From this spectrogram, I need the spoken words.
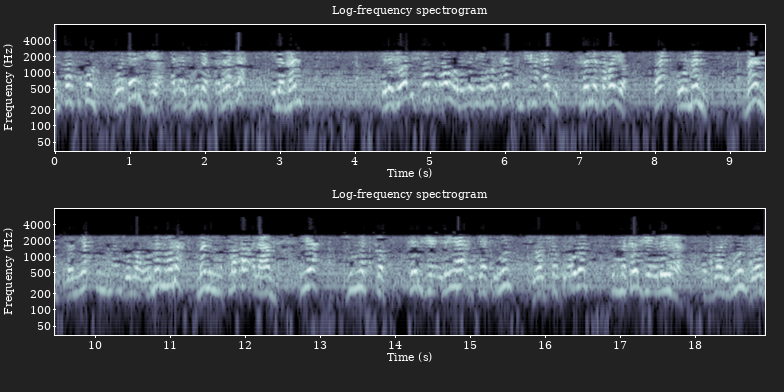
الفاسقون. وترجع الأجوبة الثلاثة إلى من؟ إلى جواب الشرط الأول الذي هو ثابت في محله لم يتغير. صح هو من؟ من لم يحكم ما أنزل الله. ومن هنا؟ من المطلقة العامة. هي جملة شرط ترجع إليها الكافرون جواب الشرط الأول ثم ترجع إليها الظالمون جواب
